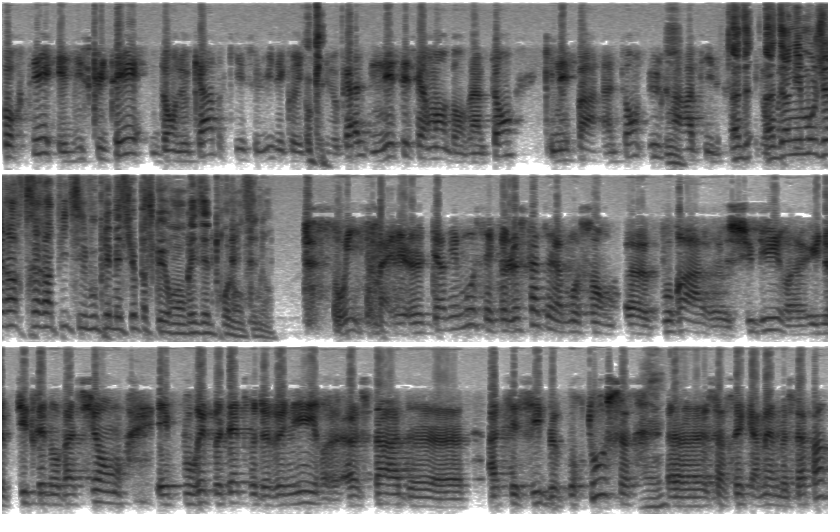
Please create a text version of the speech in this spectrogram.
portés et discutés dans le cadre qui est celui des collectivités okay. locales, nécessairement dans un temps qui n'est pas un temps ultra mmh. rapide. Un, donc, un dernier mot, Gérard, très rapide, s'il vous plaît, messieurs, parce qu'on risque d'être trop long sinon. Oui, ben, le dernier mot, c'est que le stade de la Mosson euh, pourra euh, subir une petite rénovation et pourrait peut-être devenir un stade euh, accessible pour tous. Oui. ça serait quand même sympa.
